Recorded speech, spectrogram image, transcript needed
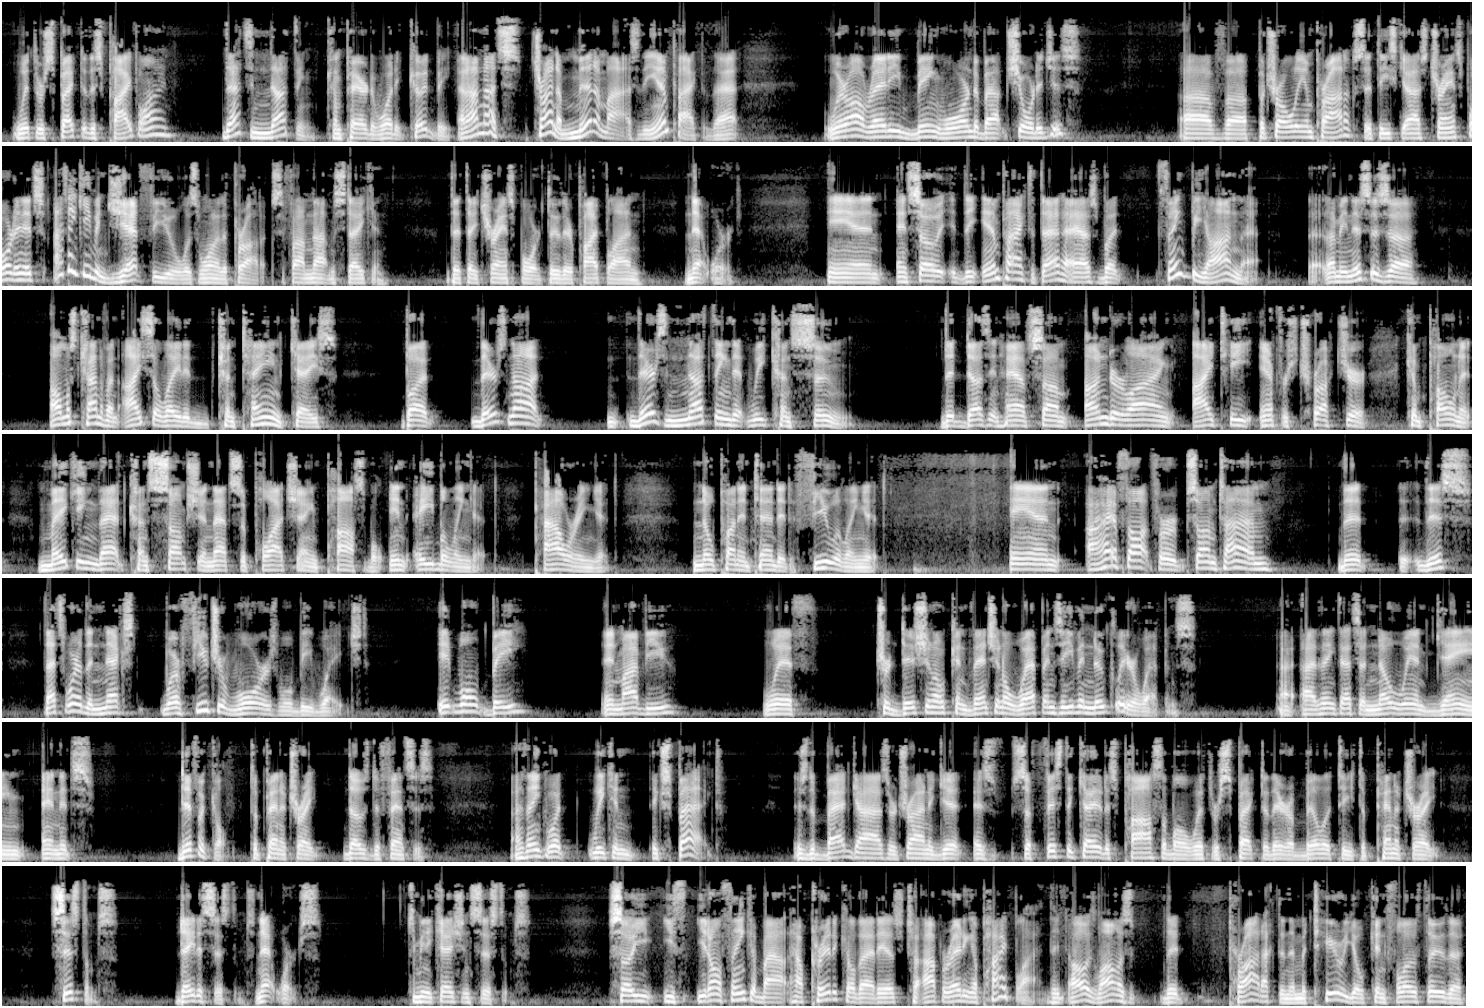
with respect to this pipeline, that's nothing compared to what it could be. And I'm not trying to minimize the impact of that. We're already being warned about shortages of uh, petroleum products that these guys transport. And it's, I think even jet fuel is one of the products, if I'm not mistaken, that they transport through their pipeline network. And, and so the impact that that has, but think beyond that. Uh, I mean, this is a almost kind of an isolated, contained case, but there's not there's nothing that we consume that doesn't have some underlying IT infrastructure component making that consumption, that supply chain possible, enabling it, powering it, no pun intended, fueling it. And I have thought for some time that uh, this that's where the next where future wars will be waged. It won't be, in my view, with traditional conventional weapons, even nuclear weapons. I, I think that's a no-win game, and it's difficult to penetrate those defenses. I think what we can expect is the bad guys are trying to get as sophisticated as possible with respect to their ability to penetrate systems, data systems, networks, communication systems. So you, you, you don't think about how critical that is to operating a pipeline. That oh, as long as the product and the material can flow through the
